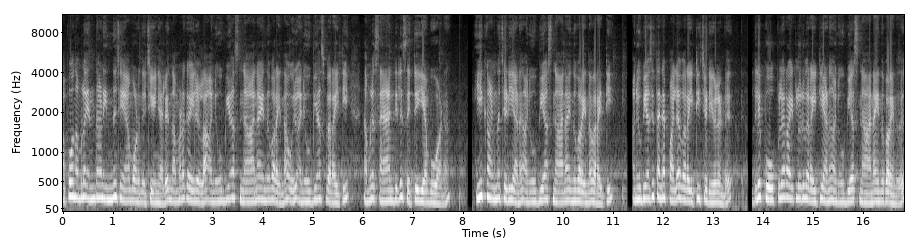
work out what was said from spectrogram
അപ്പോൾ നമ്മൾ എന്താണ് ഇന്ന് ചെയ്യാൻ പോകണമെന്ന് വെച്ച് കഴിഞ്ഞാൽ നമ്മുടെ കയ്യിലുള്ള അനൂബിയാസ് നാന എന്ന് പറയുന്ന ഒരു അനൂബിയാസ് വെറൈറ്റി നമ്മൾ സാൻഡിൽ സെറ്റ് ചെയ്യാൻ പോവുകയാണ് ഈ കാണുന്ന ചെടിയാണ് അനൂബിയാസ് നാന എന്ന് പറയുന്ന വെറൈറ്റി. അനൂബിയാസിൽ തന്നെ പല വെറൈറ്റി ചെടികളുണ്ട്. അതിൽ പോപ്പുലർ ആയിട്ടുള്ള ഒരു വെറൈറ്റിയാണ് അനൂബിയാസ് നാന എന്ന് പറയുന്നത്.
